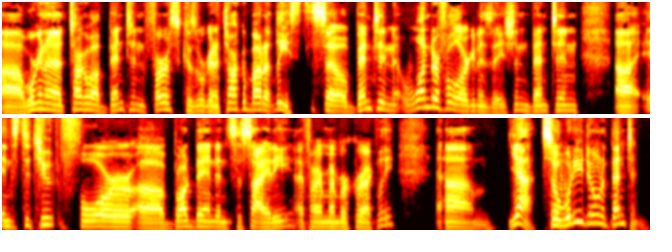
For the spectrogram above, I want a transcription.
Uh, we're going to talk about Benton first because we're going to talk about at least. So Benton, wonderful organization, Benton uh, Institute for uh, Broadband and Society, if I remember correctly. Um, yeah. So, what are you doing with Benton?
